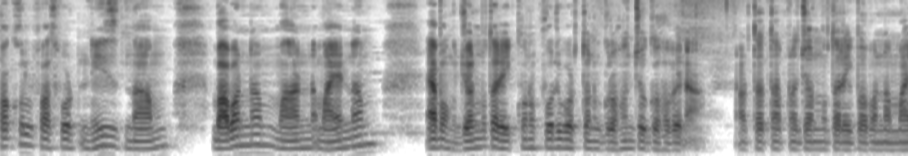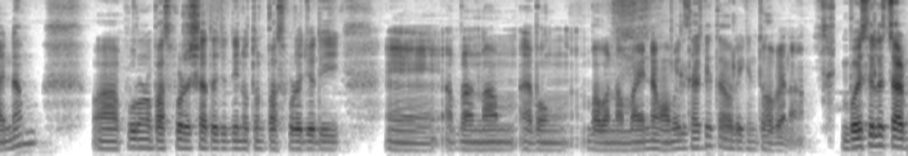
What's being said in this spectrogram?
সকল পাসপোর্ট নিজ নাম, বাবার নাম মান মায়ের নাম এবং জন্ম তারিখ কোনো পরিবর্তন গ্রহণযোগ্য হবে না। অর্থাৎ আপনার জন্ম তারিখ, বাবার নাম, মায়ের নাম পুরনো পাসপোর্টের সাথে যদি নতুন পাসপোর্টে যদি আপনার নাম এবং বাবার নাম, মায়ের নাম অমিল থাকে, তাহলে কিন্তু হবে না। বইসেলের চার্জ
